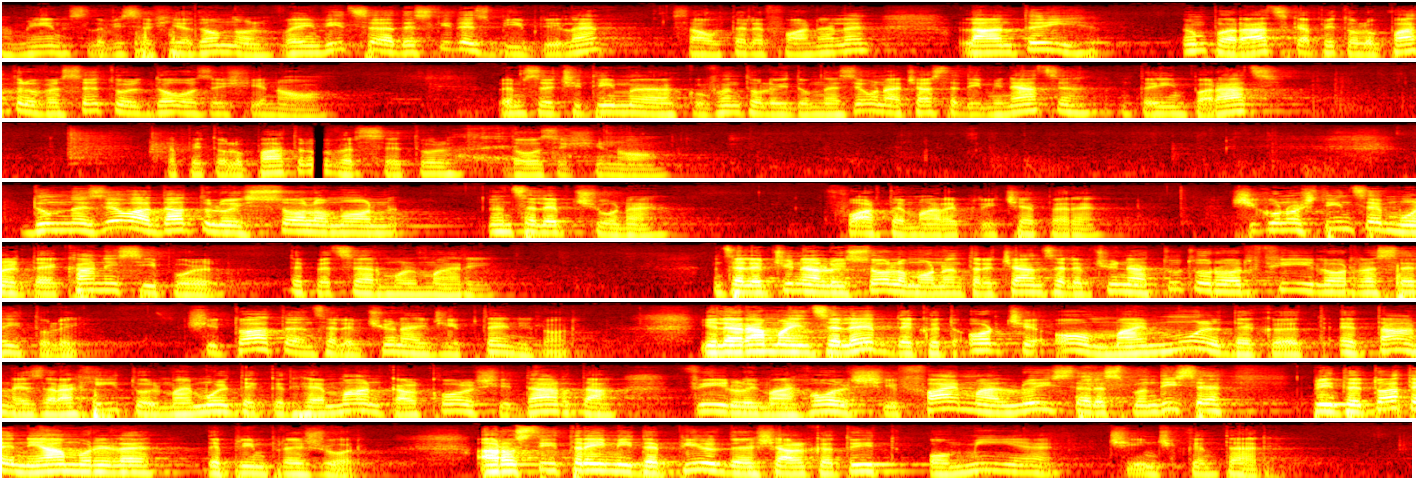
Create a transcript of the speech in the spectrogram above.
Amin, slăvit să fie Domnul. Vă invit să deschideți Bibliile sau telefoanele la 1 Împărați, capitolul 4, versetul 29. Vrem să citim uh, cuvântul lui Dumnezeu în această dimineață, 1 Împărați, capitolul 4, versetul 29. Dumnezeu a dat lui Solomon înțelepciune, foarte mare pricepere și cunoștințe multe ca nisipul de pe țărmul mării. Înțelepciunea lui Solomon întrecea înțelepciunea tuturor fiilor răsăritului și toată înțelepciunea egiptenilor. El era mai înțelept decât orice om, mai mult decât Etan, Ezrahitul, mai mult decât Heman, Calcol și Darda, fiul lui Mahol și faima lui se răspândise printre toate neamurile de prin prejur. A rostit 3000 de pilde și a alcătuit 1005 cântări.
